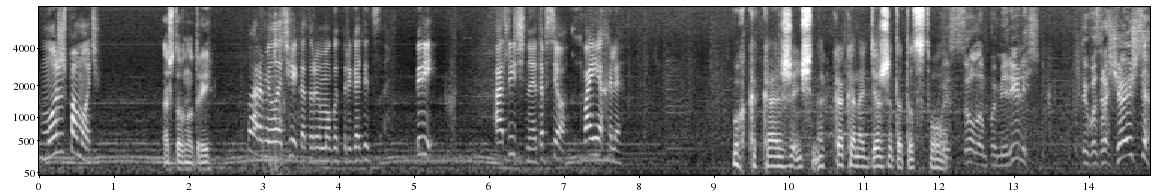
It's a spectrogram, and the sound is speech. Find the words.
Можешь помочь? А что внутри? Пара мелочей, которые могут пригодиться. Бери. Отлично, это все. Поехали. Ух, какая женщина. Как она держит этот ствол. Вы с Солом помирились? Ты возвращаешься?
